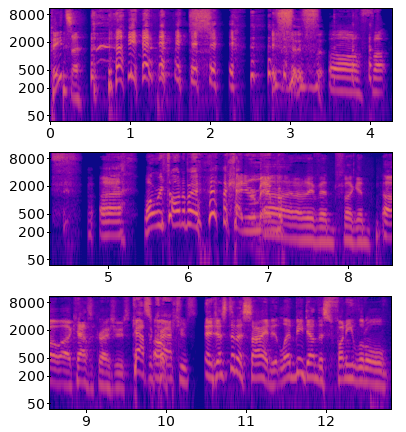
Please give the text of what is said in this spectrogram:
Pizza. oh fuck! Uh, what were we talking about? I can't even remember. Oh, I don't even fucking. Oh, uh, Castle Crashers. Castle oh, Crashers. And just an aside, it led me down this funny little,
